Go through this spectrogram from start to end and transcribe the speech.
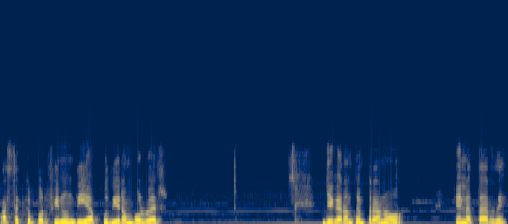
hasta que por fin un día pudieron volver. Llegaron temprano en la tarde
